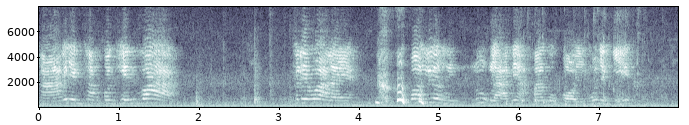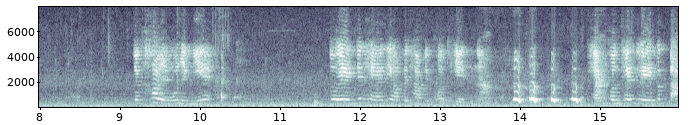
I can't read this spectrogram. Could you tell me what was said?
หาก็ยังทำคอนเทนต์ว่าเขาเรียกว่าอะไรว่าเรื่องลูกหลานเนี่ย มากกอกๆอย่างงู้นอย่างนี้ จะเข้าอย่างงู้นอย่างนี้ ตัวเองแท้ๆที่เอาไปทำเป็นคอนเทนต์น่ะแถมคอนเทนต์ตัวเองก็ต่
